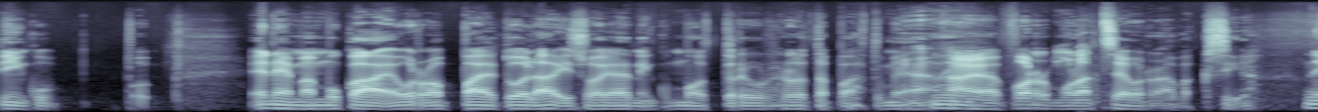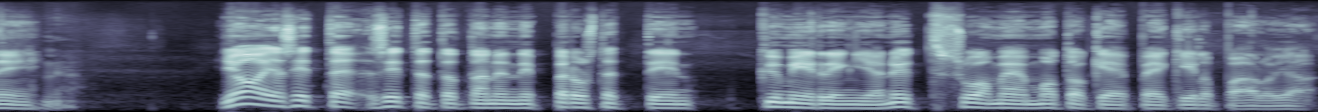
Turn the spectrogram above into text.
niin kuin enemmän mukaan Eurooppaan ja tuodaan isoja niin kuin moottoriurheilutapahtumia Niin. ja formulat seuraavaksi. Ja, Niin. Niin. Joo, ja sitten, sitten tota, niin, niin perustettiin Kymiring ja nyt Suomeen MotoGP-kilpailu. Ja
